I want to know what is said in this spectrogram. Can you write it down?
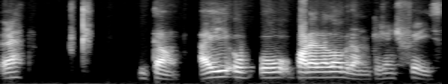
certo? Então, aí o, o paralelogramo que a gente fez.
